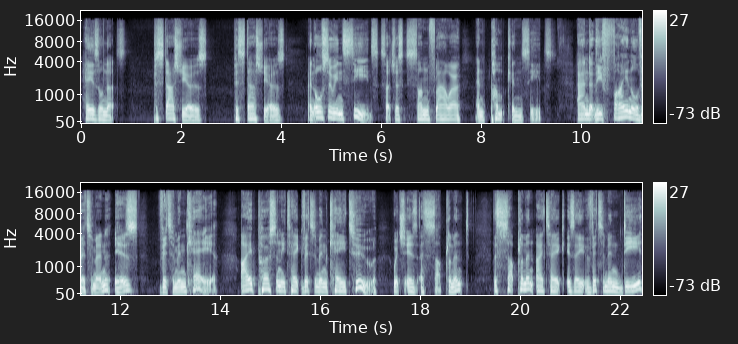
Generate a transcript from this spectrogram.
hazelnuts, pistachios, pistachios, and also in seeds such as sunflower and pumpkin seeds. And the final vitamin is vitamin K. I personally take vitamin K2, which is a supplement. The supplement I take is a vitamin D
